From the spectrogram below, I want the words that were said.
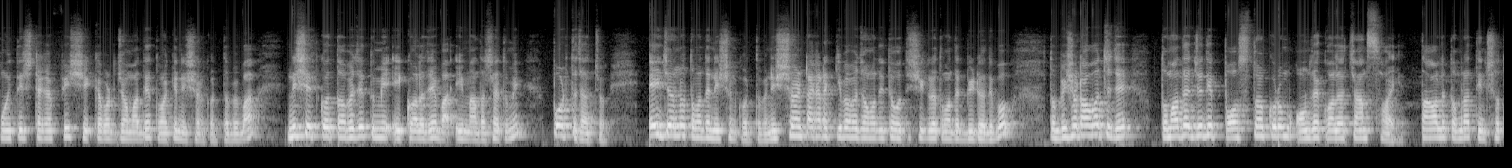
পঁয়ত্রিশ টাকা ফিস শিক্ষা বোর্ড জমা দিয়ে তোমাকে নিশ্চয়ন করতে হবে বা নিশ্চিত করতে হবে যে তুমি এই কলেজে বা এই মাদ্রাসায় তুমি পড়তে চাচ্ছ। এই জন্য তোমাদের নিশ্চয়ন করতে হবে। নিশ্চয়ন টাকাটা কীভাবে জমা দিতে অতি শীঘ্রই তোমাদের ভিডিও দেবো। তো বিষয়টা হচ্ছে যে, তোমাদের যদি প্রশ্নক্রম অনুযায়ী কলেজ চান্স হয়, তাহলে তোমরা তিনশত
